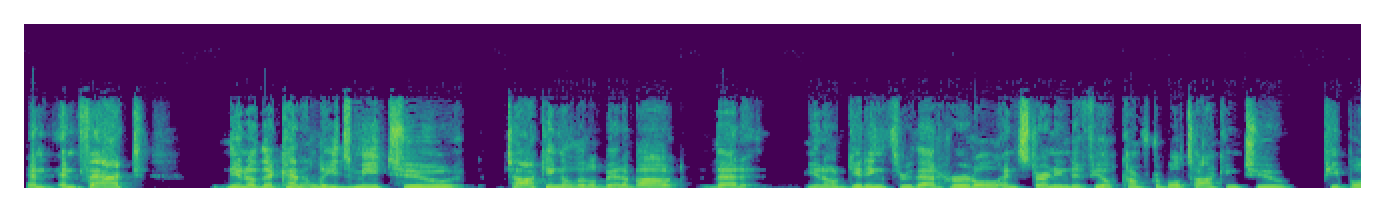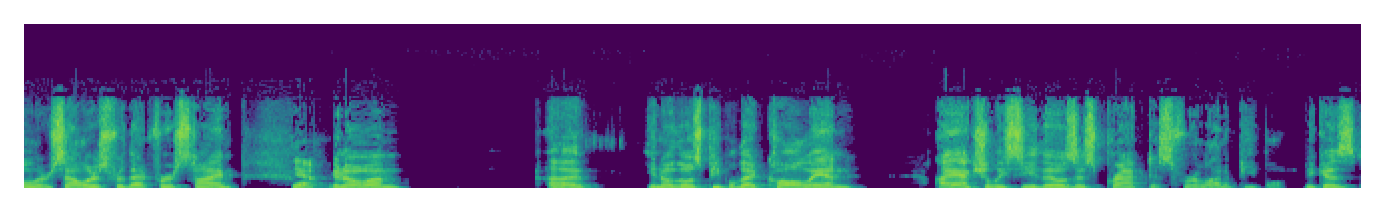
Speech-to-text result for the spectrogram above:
and in fact, you know that kind of leads me to talking a little bit about that. You know, getting through that hurdle and starting to feel comfortable talking to people or sellers for that first time. Yeah. You know, um, uh, you know those people that call in. I actually see those as practice for a lot of people because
